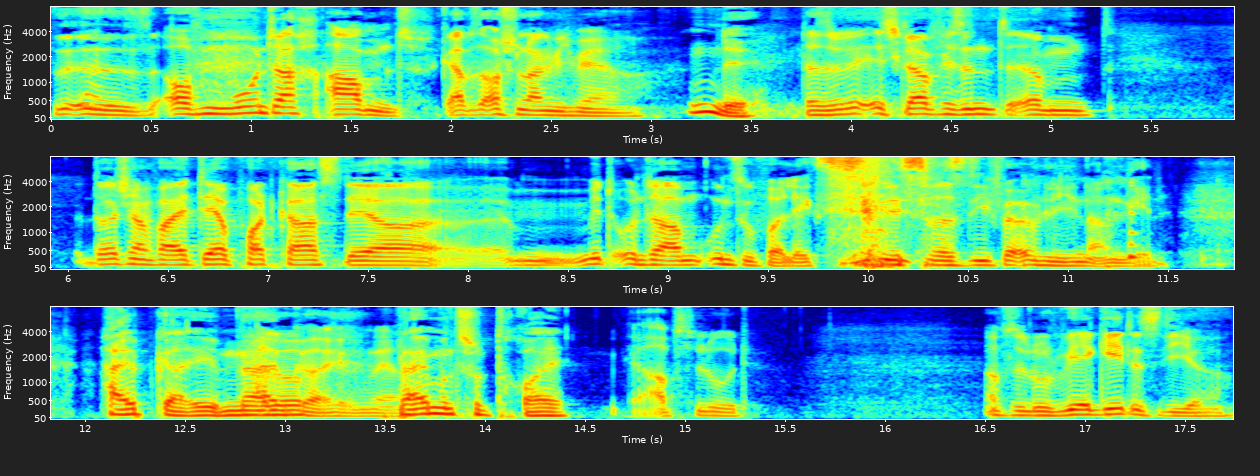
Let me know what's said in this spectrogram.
So ist es. Auf dem Montagabend. Gab es auch schon lange nicht mehr. Nö. Das, ich glaube, wir sind ähm, deutschlandweit der Podcast, der ähm, mitunter am unzuverlässigsten ist, was die Veröffentlichen angeht. Halbgar eben. Ne? Also, Halbgar eben, ja. Bleiben uns schon treu. Ja, absolut. Absolut. Wie ergeht es dir?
